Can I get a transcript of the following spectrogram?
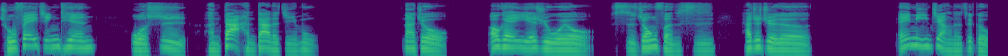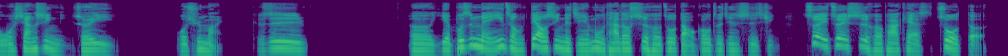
除非今天我是很大很大的节目，那就 OK。也许我有死忠粉丝，他就觉得，哎，你讲的这个我相信你，所以我去买。可是。呃，也不是每一种调性的节目，它都适合做导购这件事情。最最适合 Podcast 做的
